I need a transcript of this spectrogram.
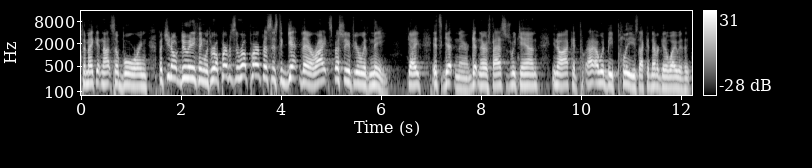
to make it not so boring. But you don't do anything with real purpose. The real purpose is to get there, right? Especially if you're with me. Okay? It's getting there, getting there as fast as we can. You know, I could I would be pleased. I could never get away with it.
